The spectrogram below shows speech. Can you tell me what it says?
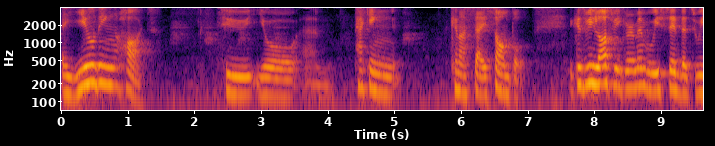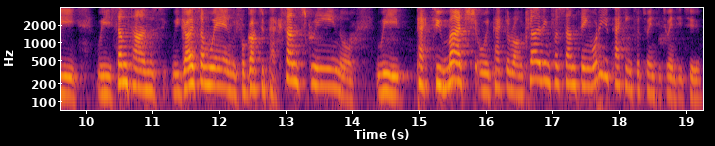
a yielding heart to your um, packing, can I say, sample? Because we last week remember we said that we we sometimes we go somewhere and we forgot to pack sunscreen or we pack too much or we pack the wrong clothing for something. What are you packing for 2022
